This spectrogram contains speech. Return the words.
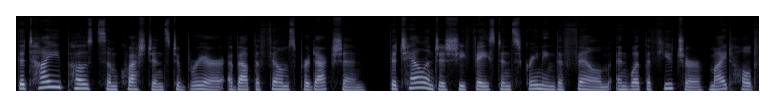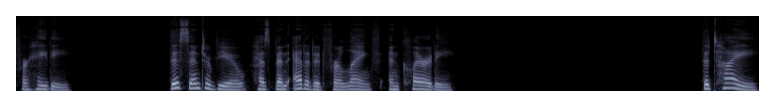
The Tyee posed some questions to Brière about the film's production, the challenges she faced in screening the film, and what the future might hold for Haiti. This interview has been edited for length and clarity. The Tyee,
